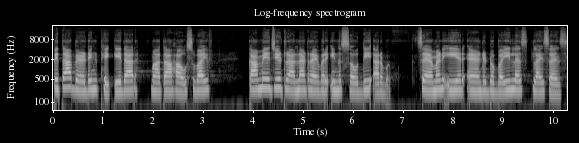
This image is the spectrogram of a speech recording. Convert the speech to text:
ਪਿਤਾ ਬਿਲਡਿੰਗ ਠੇਕੇਦਾਰ, ਮਾਤਾ ਹਾਊਸਵਾਈਫ ਕੰਮ ਹੈ ਜੀ trailer driver in Saudi Arabia 7 year and Dubai license.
